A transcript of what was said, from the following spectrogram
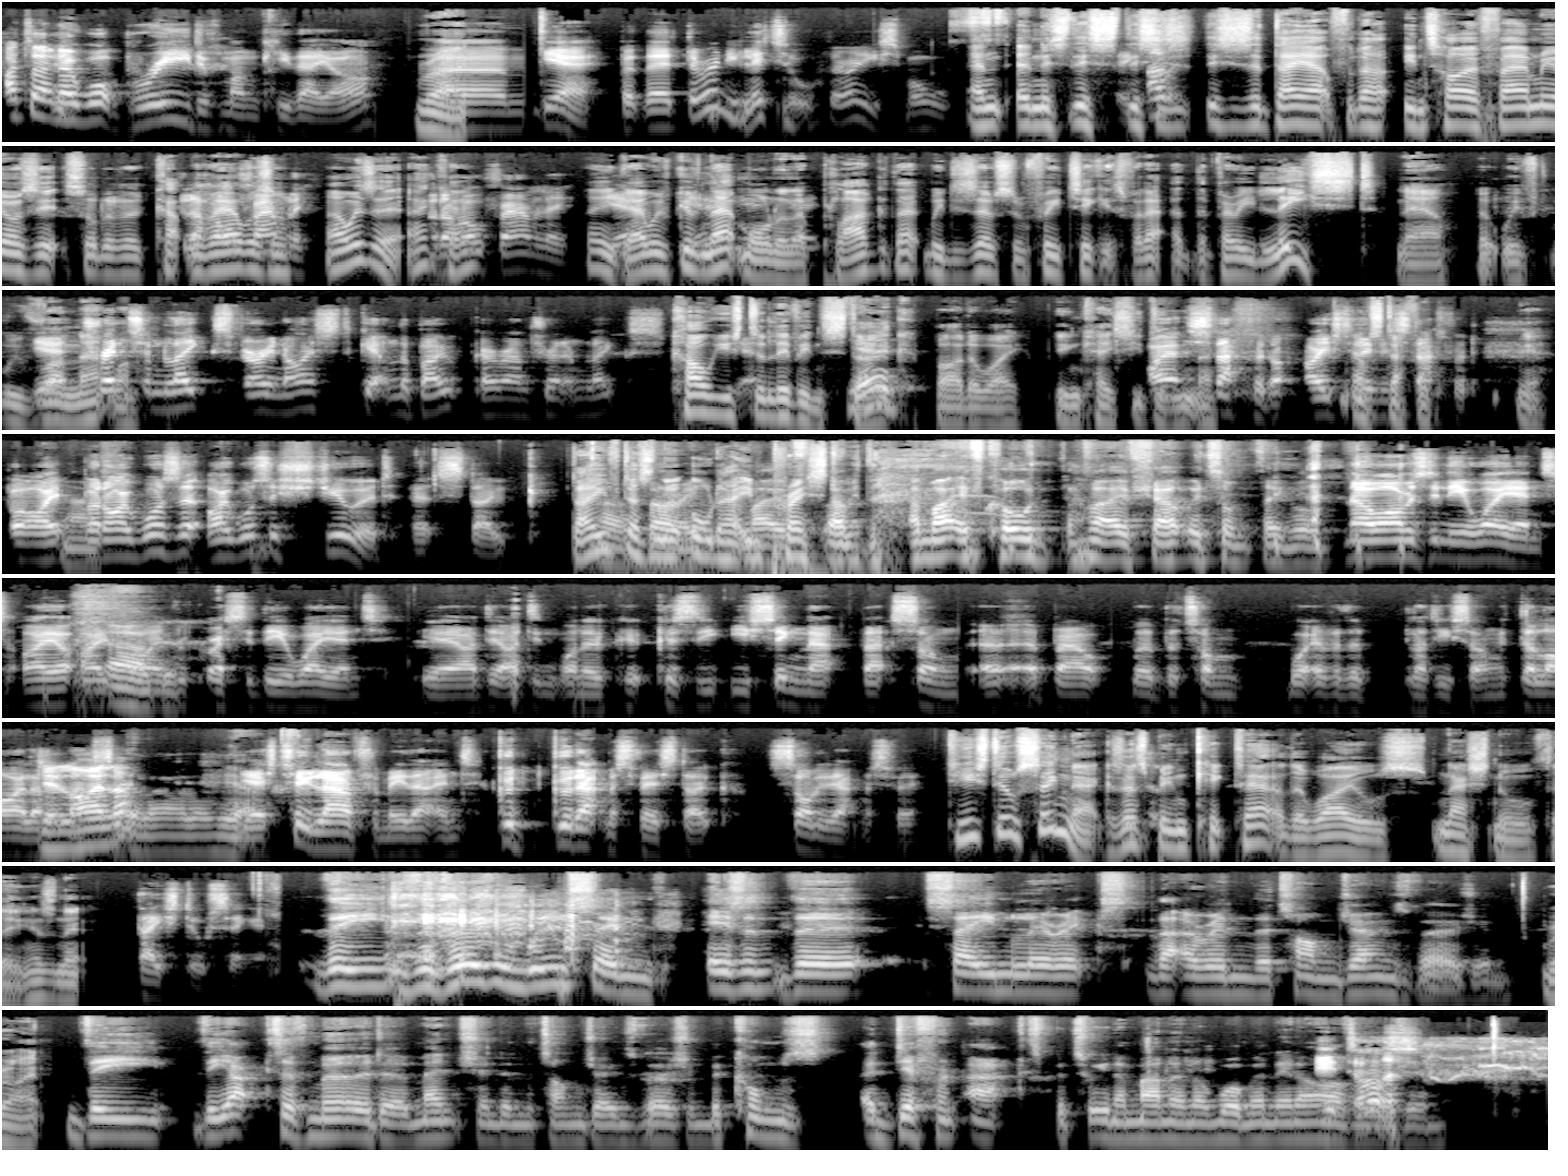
I don't know what breed of monkey they are. Right. Um, yeah, but they're they're only little. They're only small. And and is this this is this is a day out for the entire family, or is it sort of a couple of hours? family. Oh, is it? For Okay. the whole family. There you Yeah, go. We've given yeah, that more yeah, than a plug. That we deserve some free tickets for that at the very least. Now that we've we've Yeah, run that Trentham Lakes, very nice to get on the boat, go around Trentham Lakes. one. Cole used Yeah. to live in Stoke, by the way, in case you I didn't at know. Stafford. I used to Oh, live Stafford. in Stafford. Yeah. But I Nice. but I was a, I was a steward at Stoke. Dave Oh, doesn't sorry. look all that I might have- impressed I- with that. I might have called. I might have shouted something. Or, No, I was in the away end. I I, Oh, I requested the away end. Yeah, I, did, I didn't want to because you sing that that song uh, about uh, the Tom whatever the bloody song Delilah. Delilah? Delilah Yeah. it's too loud for me that end. Good good atmosphere, Stoke. Solid atmosphere. Do you still sing that? Because that's been kicked out of the Wales national thing, hasn't it? They still sing it. the the version we sing isn't the same lyrics that are in the Tom Jones version. Right. The the act of murder mentioned in the Tom Jones version becomes a different act between a man and a woman in our It does. version.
